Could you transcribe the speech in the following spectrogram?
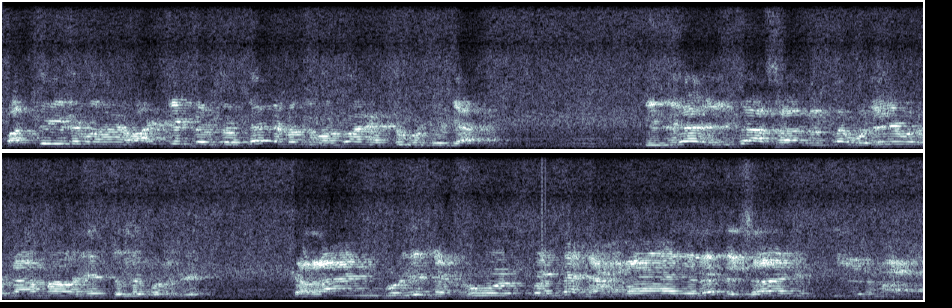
பத்து விதமான வாழ்க்கை தத்துவத்தை நமக்கு பகவான் எடுத்து கொடுத்துருக்கார். இதுதான் லலிதா சாஸ்திரத்துல ஒரே ஒரு நாமாவளியே சொல்லப்படுது. கலாங்குழி நகோத்பன்ன நாராயண தசாகிருத்தியமாக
